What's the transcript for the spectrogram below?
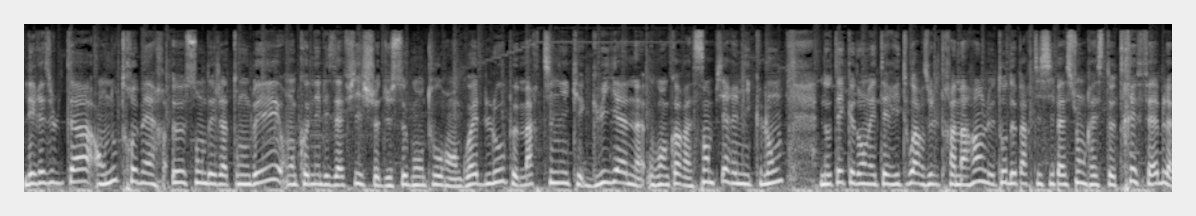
Les résultats en Outre-mer, eux, sont déjà tombés. On connaît les affiches du second tour en Guadeloupe, Martinique, Guyane ou encore à Saint-Pierre-et-Miquelon. Notez que dans les territoires ultramarins, le taux de participation reste très faible.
